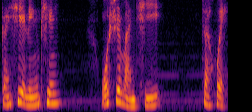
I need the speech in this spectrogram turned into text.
感谢聆听，我是晚琪，再会。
